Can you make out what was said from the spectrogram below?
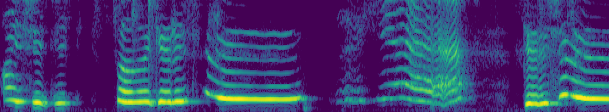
Ayşecik sana görüşürüz. Görüşürüz. Görüşürüz.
